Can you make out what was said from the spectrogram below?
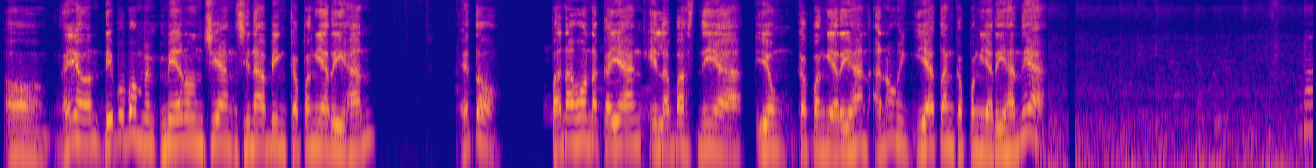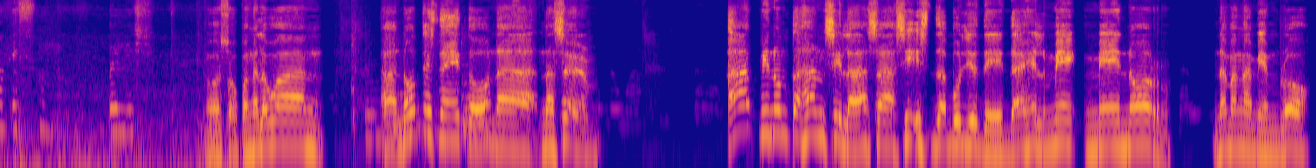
Oh, ngayon, di po ba may- meron siyang sinabing kapangyarihan? Ito, panahon na kayang ilabas niya yung kapangyarihan. Ano yung yatang kapangyarihan niya? Notice. Oh, so pangalawang ah, notice na ito na na-serve at pinuntahan sila sa CSWD dahil may minor na mga miyembro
